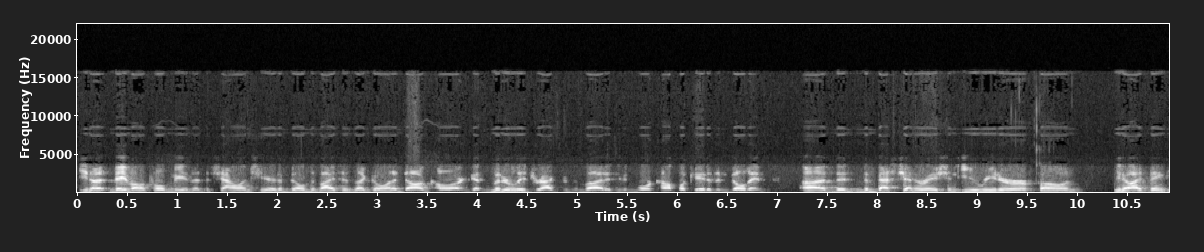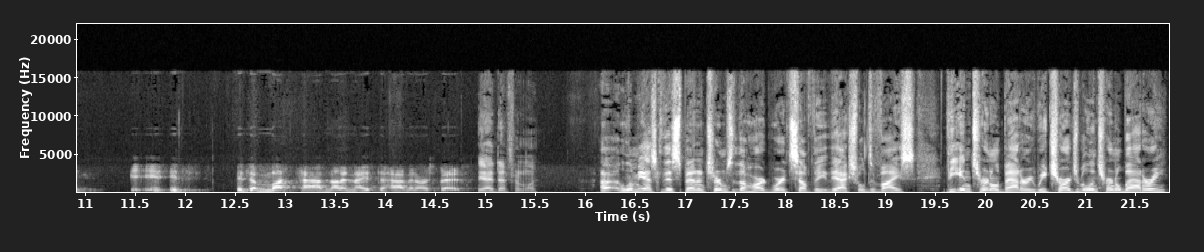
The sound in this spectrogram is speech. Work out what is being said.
you know, they've all told me that the challenge here to build devices that go on a dog collar and get literally dragged through the mud is even more complicated than building uh, the the best generation e-reader or phone. You know, I think it, it's it's a must-have, not a nice-to-have in our space. Yeah, definitely. Uh, let me ask you this, Ben. In terms of the hardware itself, the, the actual device, the internal battery, rechargeable internal battery?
